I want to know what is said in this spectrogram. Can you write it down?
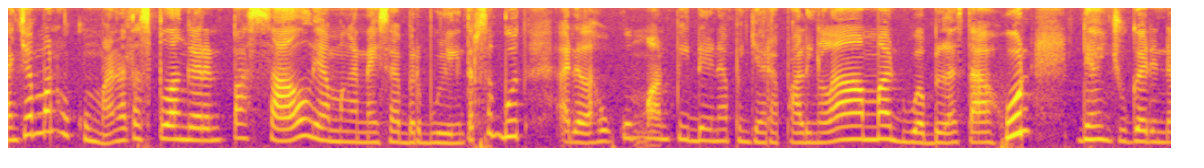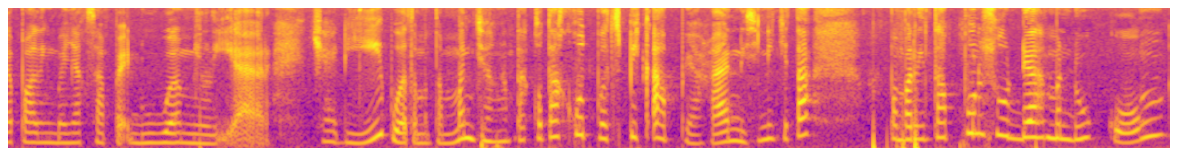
Ancaman hukuman atas pelanggaran pasal yang mengenai cyberbullying tersebut adalah hukuman pidana penjara paling lama 12 tahun dan juga denda paling banyak sampai 2 miliar. Jadi buat teman-teman jangan takut-takut buat speak up ya kan. Di sini kita pemerintah pun sudah mendukung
